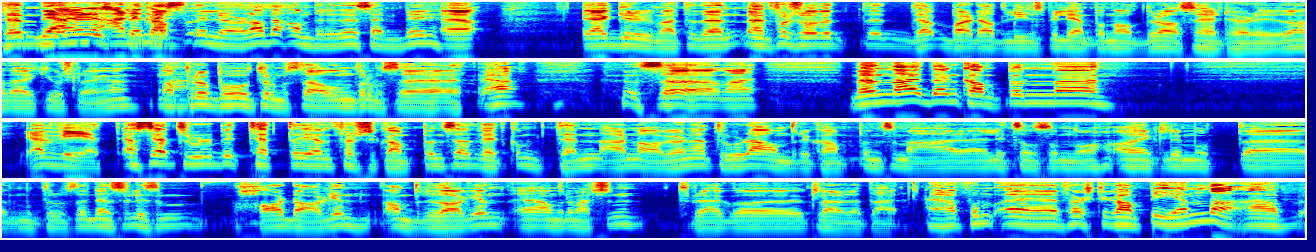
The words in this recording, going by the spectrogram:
den, Det er, den er det neste lørdag, det er 2. desember. Ja, jeg gruer meg til den. Men for så vidt, det er bare det at Lyn spiller hjemme på Nadderud, er altså helt høl i huet. Det er ikke Oslo engang. Nei. Apropos Tromsdalen, Tromsø. Ja. Så nei. Men nei, den kampen eh, Jeg vet, altså jeg tror det blir tett igjen første kampen, så jeg vet ikke om den er den avgjørende. Jeg tror det er andre kampen som er eh, litt sånn som nå, eh, egentlig mot, uh, mot Tromsø. Den som liksom har dagen, andre dagen, andre matchen, tror jeg går, klarer dette her. Ja, for, uh, første kamp igjen da, er,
